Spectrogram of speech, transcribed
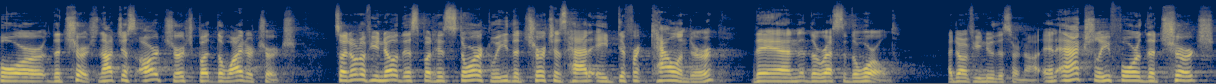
for the church, not just our church, but the wider church. So I don't know if you know this, but historically, the church has had a different calendar than the rest of the world. I don't know if you knew this or not. And actually, for the church,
